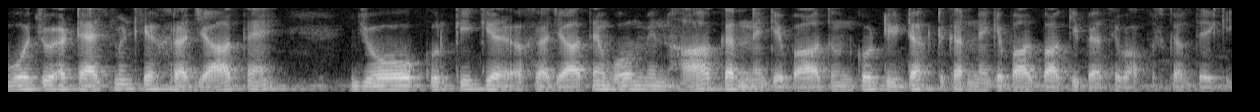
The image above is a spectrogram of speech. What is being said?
وہ جو اٹیچمنٹ کے اخراجات ہیں، جو کرکی کے اخراجات ہیں، وہ منہا کرنے کے بعد، ان کو ڈیڈکٹ کرنے کے بعد باقی پیسے واپس کر دے گی۔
